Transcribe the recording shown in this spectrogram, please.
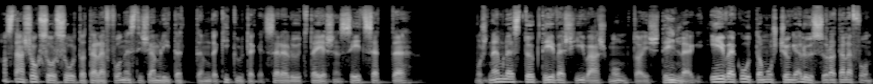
Aztán sokszor szólt a telefon, ezt is említettem, de kiküldtek egy szerelőt, teljesen szétszette. Most nem lesz több téves hívás, mondta, és tényleg, évek óta most csöng először a telefon.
